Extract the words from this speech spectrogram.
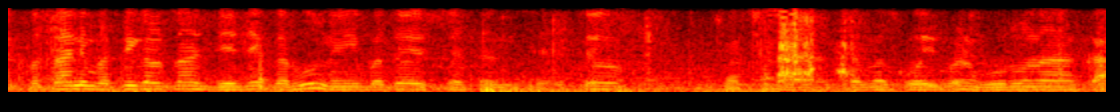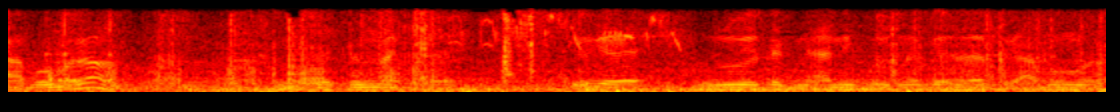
પોતાની મતિ કલ્પના જે જે કરવું ને એ બધો એ છે. તમે કોઈ પણ ગુરુના રહો સ્વતંત્ર ના કહેવાય શું કે? ગુરુ એટલે જ્ઞાની પુરુષ ને કાબુ કાબુમાં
